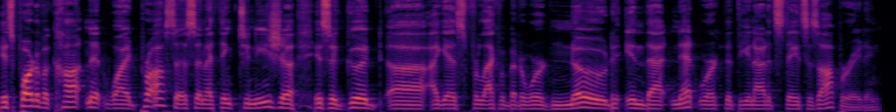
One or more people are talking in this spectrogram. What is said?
it's part of a continent-wide process, and I think Tunisia is a good, uh, I guess, for lack of a better word, node in that network that the United States is operating.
